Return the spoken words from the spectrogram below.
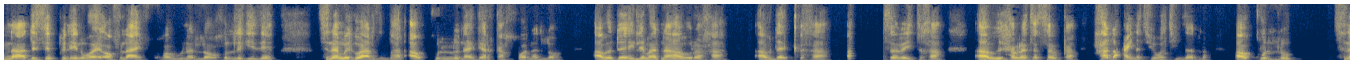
እና ዲስፕሊን ወይ ኦፍ ላይፍ ክኸውን ኣለዎ ኩሉ ግዜ ስነ ምግባር ዝበሃል ኣብ ኩሉ ነገርካ ክኾነ ኣለዎ ኣብ ደይሊ መነባብሮኻ ኣብ ደቅኻ ኣብ ሰበይትኻ ኣብ ሕብረተሰብካ ሓደ ዓይነት ሂወት እዩ ዘሎ ኣብ ኩሉ ስነ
